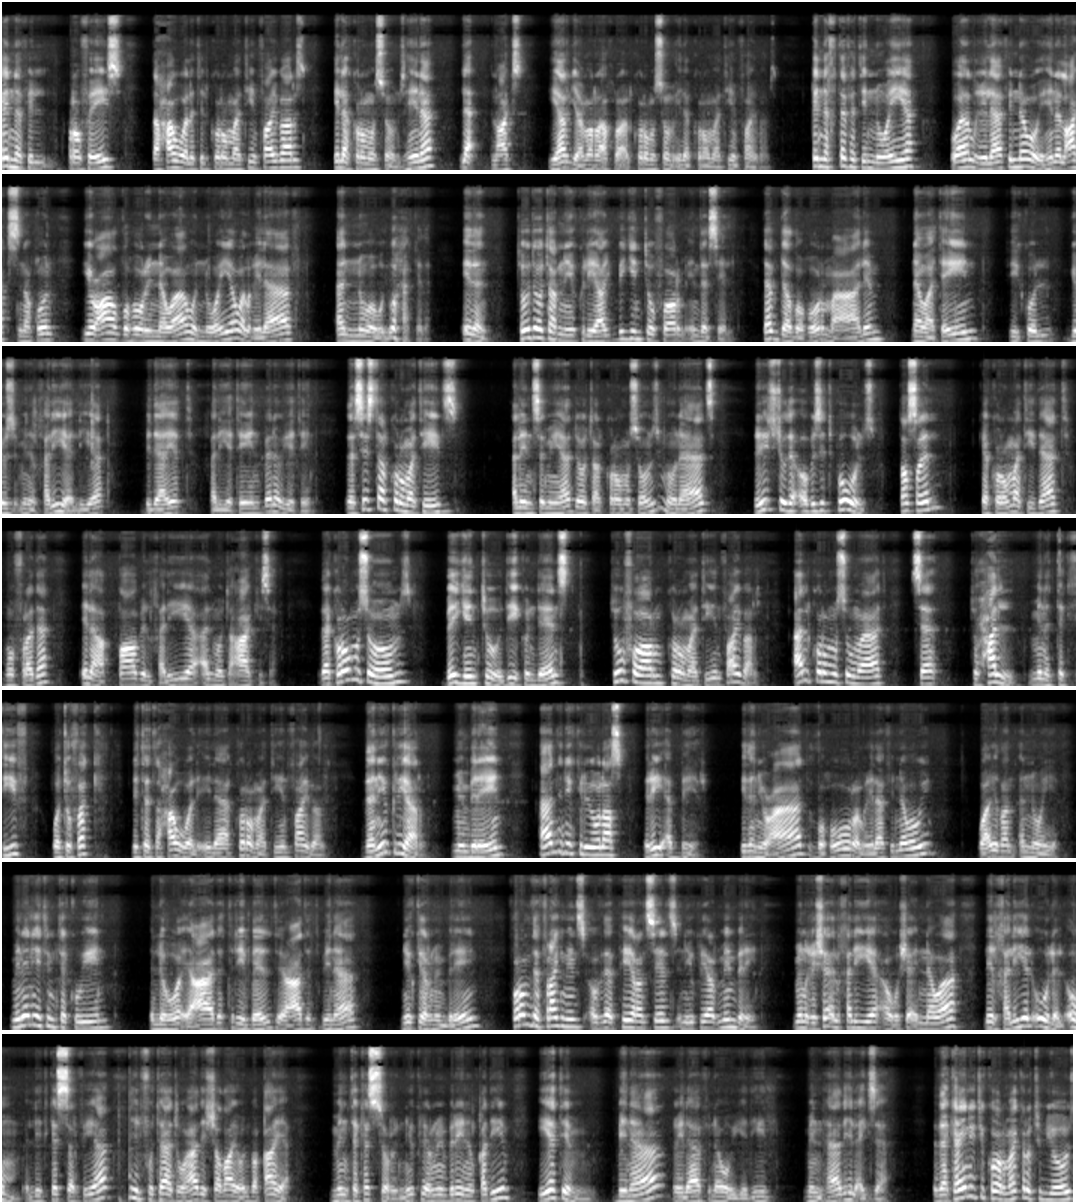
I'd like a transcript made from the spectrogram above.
قلنا في ال prophase تحولت ال chromatin fibers إلى chromosomes. هنا لا العكس. يرجع مرة أخرى الكروموسوم إلى chromatin fibers. قلنا اختفت النوية والغلاف النووي. هنا العكس نقول يعاد ظهور النواة والنوية والغلاف النووي وهكذا. إذا two daughter nuclei begin to form in the cell. تبدأ ظهور معالم نواتين في كل جزء من الخلية اللي هي بداية خليتين بنويتين. The sister chromatids اللي نسميها daughter chromosomes monads reach to the opposite poles. تصل ككروماتيدات مفردة إلى أقطاب الخلية المتعاكسة. The chromosomes begin to decondense to form chromatin fibers. الكروموسومات ستحل من التكثيف وتفك لتتحول إلى كروماتين فايبر. The nuclear membrane and nucleolus reappear. إذا يعاد ظهور الغلاف النووي وأيضا النووية. من أين يتم تكوين اللي هو إعادة rebuild إعادة بناء nuclear membrane from the fragments of the parent cell's nuclear membrane من غشاء الخلية أو غشاء النواة للخلية الأولى الأم اللي تكسر فيها. هذه الفتات وهذه الشظايا والبقايا من تكسر ال nuclear membrane القديم يتم بناء غلاف نووي جديد من هذه الأجزاء. The kinetochore microtubules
